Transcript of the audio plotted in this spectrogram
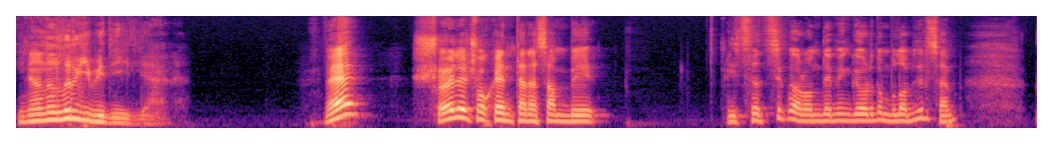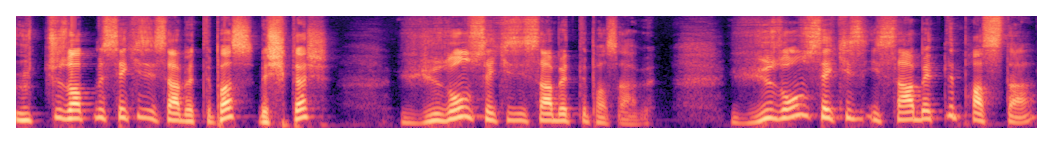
İnanılır gibi değil yani. Ve şöyle çok enteresan bir istatistik var. Onu demin gördüm bulabilirsem. 368 isabetli pas Beşiktaş. 118 isabetli pas abi. 118 isabetli pasta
